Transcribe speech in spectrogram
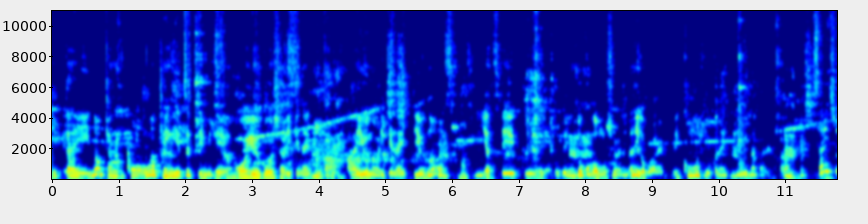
舞台の脚本を検閲っていう意味でこういう描写はいけないとか、ああいうのはいけないっていうのをやっていくので、うん。どこが面白いの何が笑えるか一個も面白くないっていう流れだから、最初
